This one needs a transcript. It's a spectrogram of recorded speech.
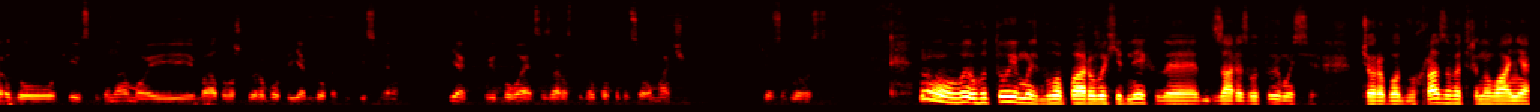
Попереду київське Динамо і багато важкої роботи як до, так і після. Як відбувається зараз підготовка до цього матчу? Які особливості? Ну, готуємось, було пару вихідних, зараз готуємось. Вчора було двохразове тренування.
